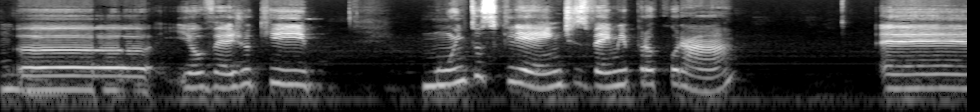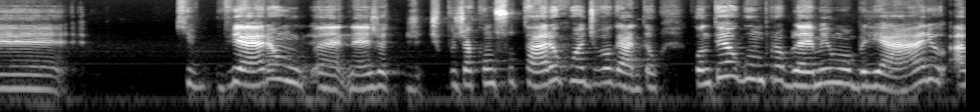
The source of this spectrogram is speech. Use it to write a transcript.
Uhum. Uh, e eu vejo que muitos clientes vêm me procurar é, que vieram, é, né, já, tipo, já consultaram com o advogado. Então, quando tem algum problema imobiliário, a,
